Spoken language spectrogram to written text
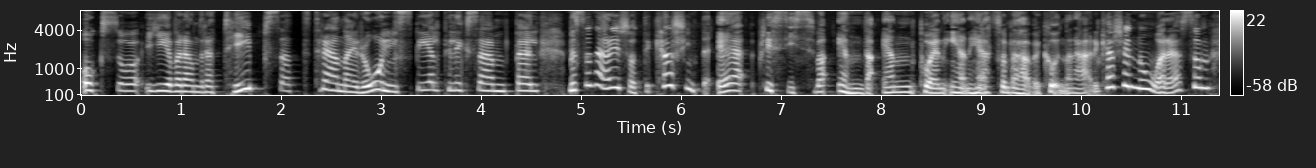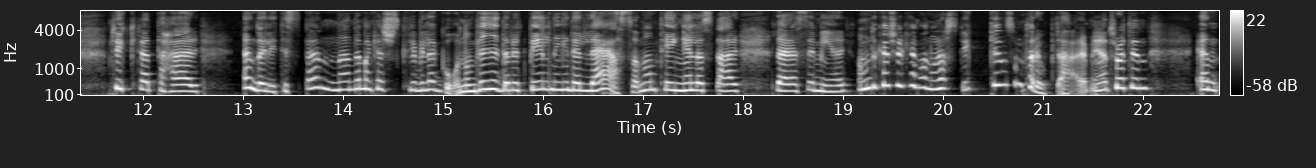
också ge varandra tips, att träna i rollspel till exempel. Men sen är det ju så att det kanske inte är precis varenda en på en enhet som behöver kunna det här. Det kanske är några som tycker att det här ändå är lite spännande. Man kanske skulle vilja gå någon vidareutbildning eller läsa någonting eller så där, lära sig mer. Ja, men då kanske det kan vara några stycken som tar upp det här. Men jag tror att en, en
